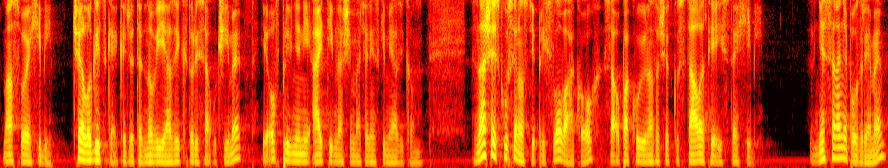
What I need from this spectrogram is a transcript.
má svoje chyby. Čo je logické, keďže ten nový jazyk, ktorý sa učíme, je ovplyvnený aj tým našim materinským jazykom. Z našej skúsenosti pri Slovákoch sa opakujú na začiatku stále tie isté chyby. Dnes sa na ne pozrieme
